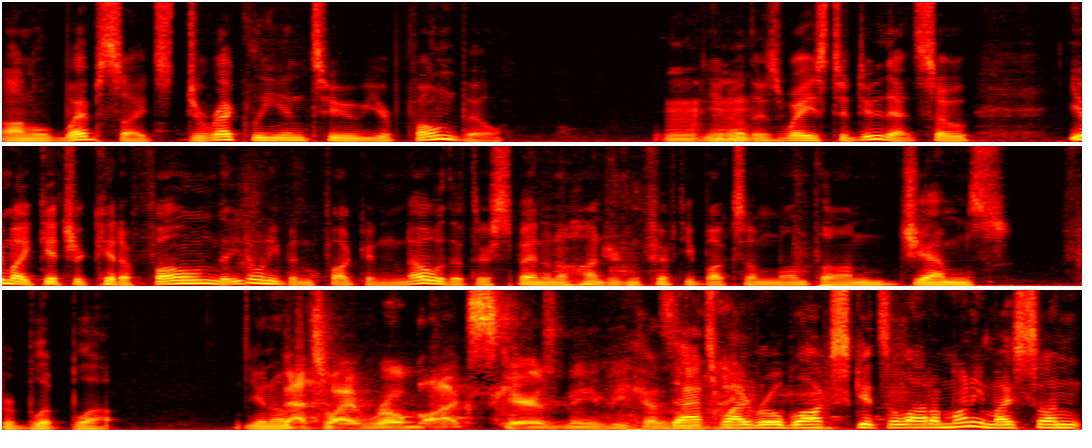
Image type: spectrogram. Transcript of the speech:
on websites directly into your phone bill. You know, mm-hmm. there's ways to do that. So you might get your kid a phone, they don't even fucking know that they're spending 150 bucks a month on gems for blip blop. You know? That's why Roblox scares me because That's why Roblox gets a lot of money. My son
